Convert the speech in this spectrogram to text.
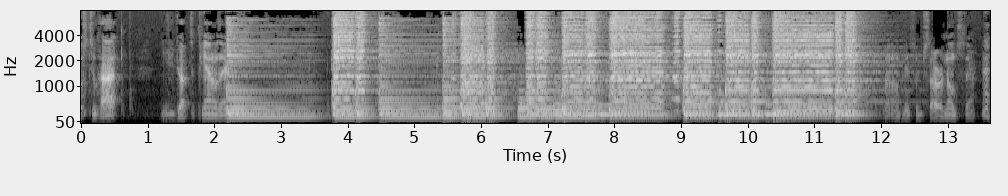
Piano's too hot, you drop the piano there. oh, here's some sour notes there.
